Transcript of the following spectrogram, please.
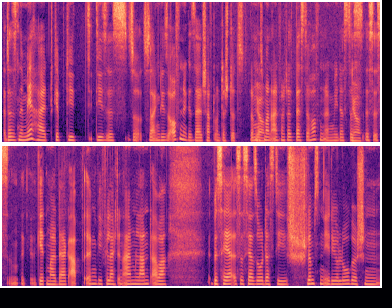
dass es eine Mehrheit gibt, die dieses sozusagen diese offene Gesellschaft unterstützt. Da muss man einfach das Beste hoffen irgendwie, dass das ja. es ist, geht mal bergab irgendwie vielleicht in einem Land, aber bisher ist es ja so, dass die schlimmsten ideologischen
